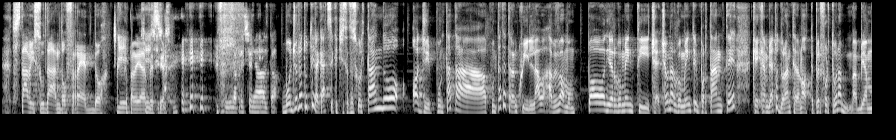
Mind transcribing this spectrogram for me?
stavi sudando freddo. Sì, la sì, pressione. Sì, sì, la pressione è alta. Buongiorno a tutti ragazzi che ci state ascoltando. Oggi puntata, puntata tranquilla, avevamo un po' di argomenti, cioè c'è un argomento importante che è cambiato durante la notte. Per fortuna abbiamo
